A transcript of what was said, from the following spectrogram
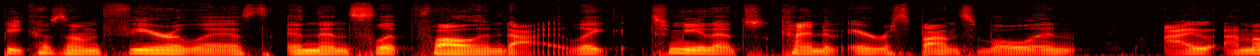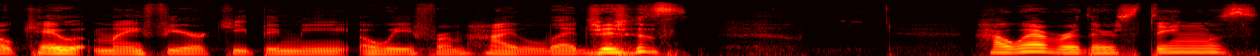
because I'm fearless and then slip, fall, and die. Like, to me, that's kind of irresponsible. And I, I'm okay with my fear keeping me away from high ledges. However, there's things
